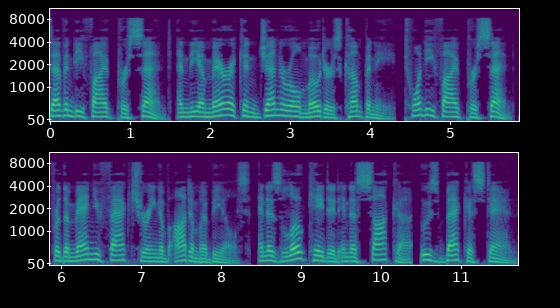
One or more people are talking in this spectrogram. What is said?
75% and the American General Motors Company 25% for the manufacturing of automobiles, and is located in Asaka, Uzbekistan.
